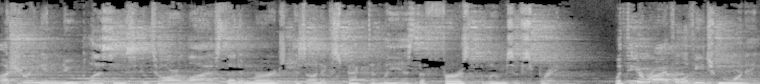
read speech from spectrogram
ushering in new blessings into our lives that emerge as unexpectedly as the first blooms of spring. With the arrival of each morning,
